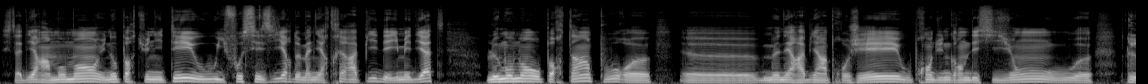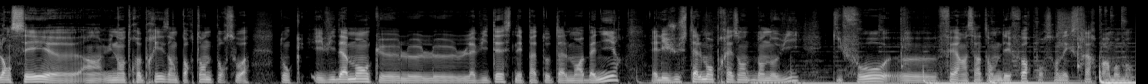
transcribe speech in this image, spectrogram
c'est-à-dire un moment, une opportunité où il faut saisir de manière très rapide et immédiate le moment opportun pour euh, euh, mener à bien un projet ou prendre une grande décision ou euh, lancer une entreprise importante pour soi. Donc évidemment que la vitesse n'est pas totalement à bannir, elle est juste tellement présente dans nos vies qu'il faut faire un certain nombre d'efforts pour s'en extraire par moment.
